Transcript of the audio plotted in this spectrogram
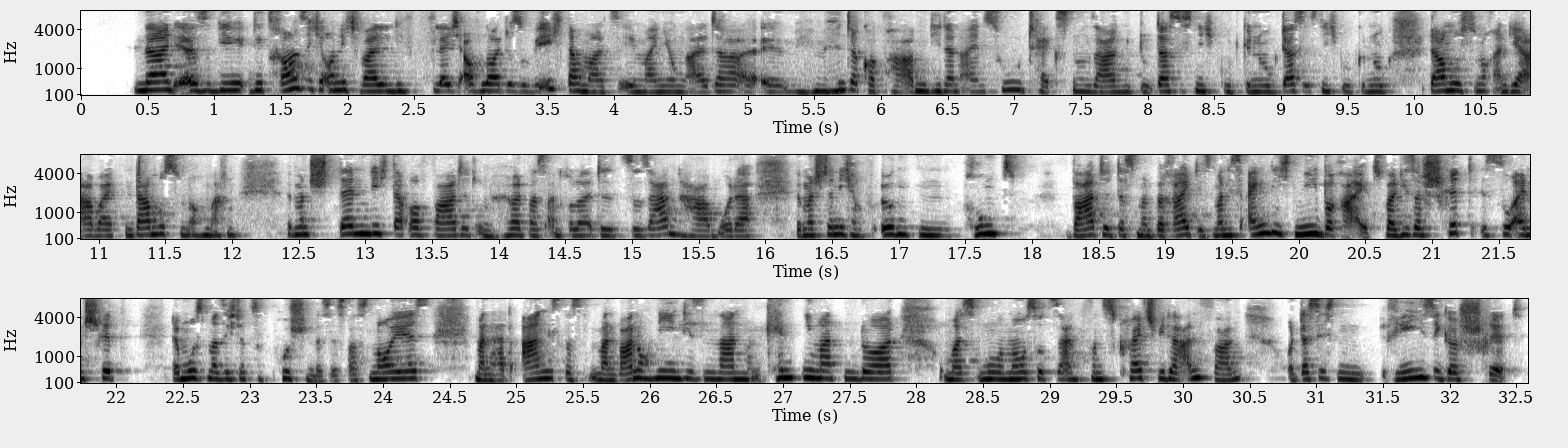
Nein, also die, die trauen sich auch nicht, weil die vielleicht auch Leute, so wie ich damals in meinem jungen Alter, äh, im Hinterkopf haben, die dann einen zutexten und sagen, du, das ist nicht gut genug, das ist nicht gut genug, da musst du noch an dir arbeiten, da musst du noch machen. Wenn man ständig darauf wartet und hört, was andere Leute zu sagen haben oder wenn man ständig auf irgendeinen Punkt wartet, dass man bereit ist, man ist eigentlich nie bereit, weil dieser Schritt ist so ein Schritt, da muss man sich dazu pushen. Das ist was Neues. Man hat Angst, dass man war noch nie in diesem Land, man kennt niemanden dort und man muss sozusagen von Scratch wieder anfangen. Und das ist ein riesiger Schritt.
